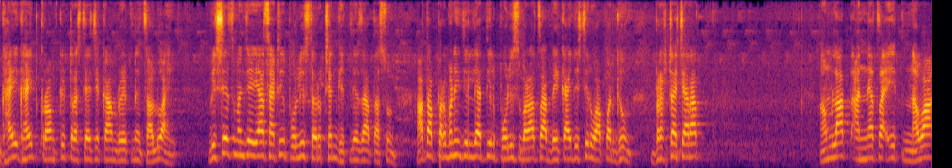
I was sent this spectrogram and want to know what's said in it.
घाईघाईत कॉन्क्रीट रस्त्याचे काम रेटणे चालू आहे. विशेष म्हणजे यासाठी पोलीस संरक्षण घेतले जात असून आता परभणी जिल्ह्यातील पोलीस बळाचा बेकायदेशीर वापर घेऊन भ्रष्टाचारात अंमलात आणण्याचा एक नवा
